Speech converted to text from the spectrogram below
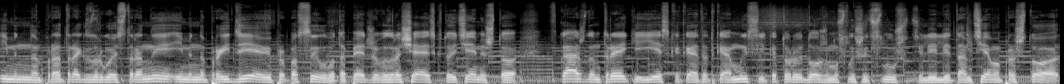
именно про трек с другой стороны, именно про идею и про посыл, вот опять же возвращаясь к той теме, что в каждом треке есть какая-то такая мысль, которую должен услышать слушатель, или там тема про что,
